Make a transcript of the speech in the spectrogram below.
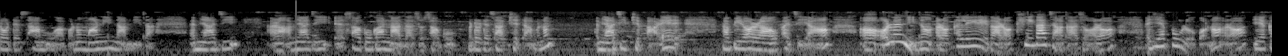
တော်တက်စားမှုอ่ะပေါ့နော်မာနီနာမနေတာအများကြီးအဲ့တော့အများကြီးစာကိုကနာတာဆိုစာကိုမတော်တက်စားဖြစ်တာပေါ့နော်အများကြီးဖြစ်ပါတယ်တဲ့နောက်ပြီးတော့ရာကိုဖတ်ကြည့်အောင်အော် Oleni နော်အဲ့တော့ကလေးတွေကတော့ခီကဂျာကဆိုတော့ အရက်ပုလို့ပေါ့နော်အဲ့တော့အရက်က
